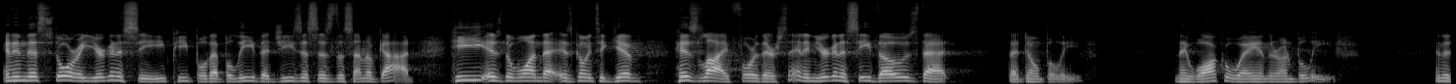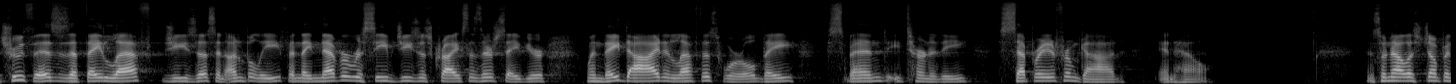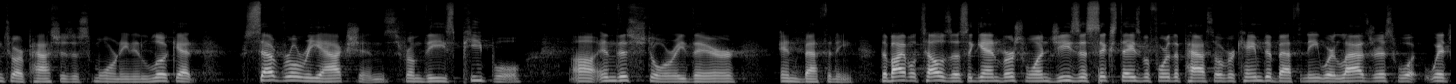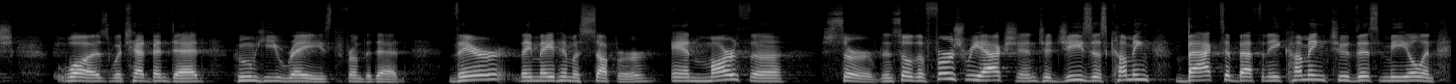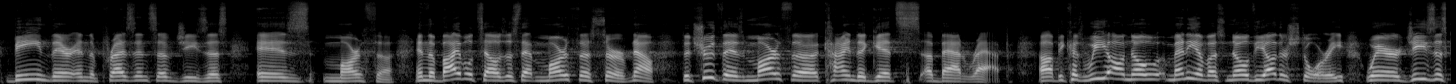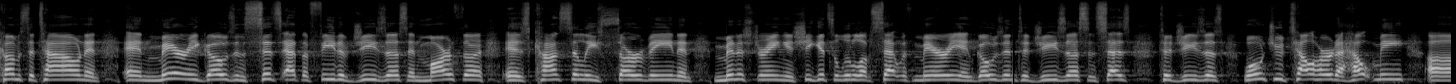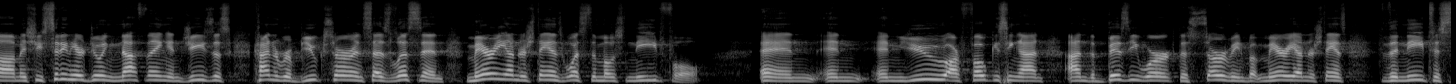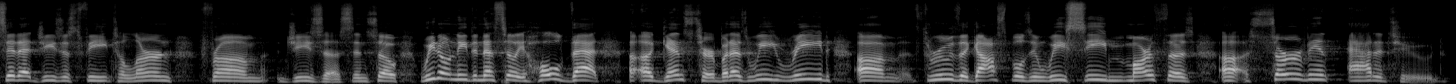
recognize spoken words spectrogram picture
And in this story, you're going to see people that believe that Jesus is the Son of God. He is the one that is going to give his life for their sin. And you're going to see those that, that don't believe. And they walk away in their unbelief. And the truth is, is if they left Jesus in unbelief and they never received Jesus Christ as their Savior, when they died and left this world, they spend eternity separated from God in hell. And so now let's jump into our passage this morning and look at several reactions from these people uh, in this story there in Bethany. The Bible tells us, again, verse 1 Jesus, six days before the Passover, came to Bethany where Lazarus, which was, which had been dead, whom he raised from the dead. There they made him a supper, and Martha served. And so the first reaction to Jesus coming back to Bethany, coming to this meal and being there in the presence of Jesus is Martha. And the Bible tells us that Martha served. Now, the truth is, Martha kind of gets a bad rap. Uh, because we all know, many of us know the other story where Jesus comes to town and, and Mary goes and sits at the feet of Jesus, and Martha is constantly serving and ministering, and she gets a little upset with Mary and goes into Jesus and says to Jesus, Won't you tell her to help me? Um, and she's sitting here doing nothing, and Jesus kind of rebukes her and says, Listen, Mary understands what's the most needful and and and you are focusing on on the busy work the serving but mary understands the need to sit at jesus feet to learn from jesus. And so we don't need to necessarily hold that against her but as we read um, through the gospels and we see martha's uh, servant attitude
